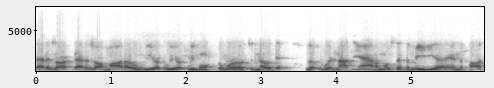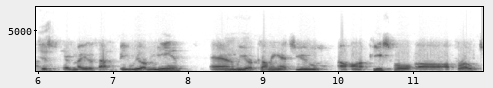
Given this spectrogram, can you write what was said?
that is our that is our motto. We are we are we want the world to know that look, we're not the animals that the media and the politicians have made us out to be. We are men, and we are coming at you uh, on a peaceful uh, approach.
